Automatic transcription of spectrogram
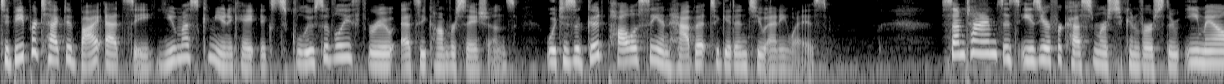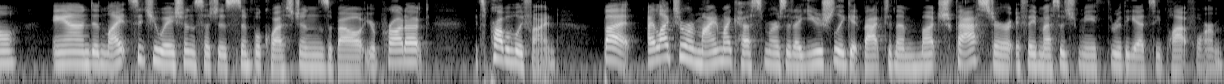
To be protected by Etsy, you must communicate exclusively through Etsy Conversations, which is a good policy and habit to get into, anyways. Sometimes it's easier for customers to converse through email, and in light situations such as simple questions about your product, it's probably fine. But I like to remind my customers that I usually get back to them much faster if they message me through the Etsy platform.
